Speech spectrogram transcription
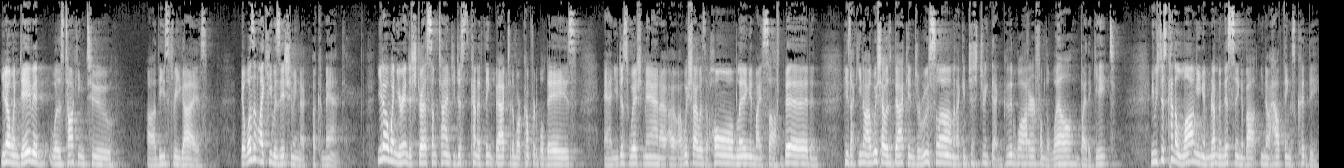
You know, when David was talking to uh, these three guys, it wasn't like he was issuing a, a command. You know, when you're in distress, sometimes you just kind of think back to the more comfortable days and you just wish, man, I, I wish I was at home laying in my soft bed. And he's like, you know, I wish I was back in Jerusalem and I could just drink that good water from the well by the gate. And he was just kind of longing and reminiscing about, you know, how things could be.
